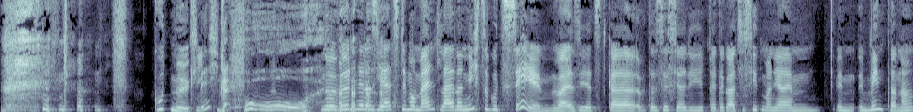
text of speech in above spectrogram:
gut möglich. Oh, Nur würden wir das jetzt im Moment leider nicht so gut sehen, weil sie jetzt, gar- das ist ja die Petergeuze sieht man ja im, im, im Winter, ne?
